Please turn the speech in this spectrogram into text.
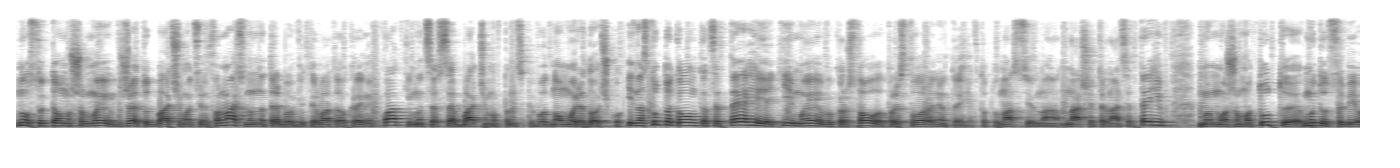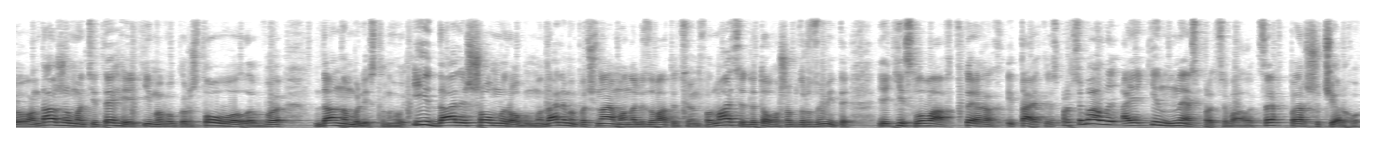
Ну, суть в тому, що ми вже тут бачимо цю інформацію, нам не треба відкривати окремі вкладки, ми це все бачимо в принципі в одному рядочку. І наступна колонка це теги, які ми використовували при створенні тегів. Тобто у нас є на наші 13 тегів. Ми можемо тут, е, ми тут собі вивантажуємо ті теги, які ми використовували в даному лістингу. І далі що ми робимо? Далі ми починаємо аналізувати цю інформацію для того, щоб зрозуміти, які слова в тегах і тайтлі спрацювали, а які не спрацювали. Це в першу чергу.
